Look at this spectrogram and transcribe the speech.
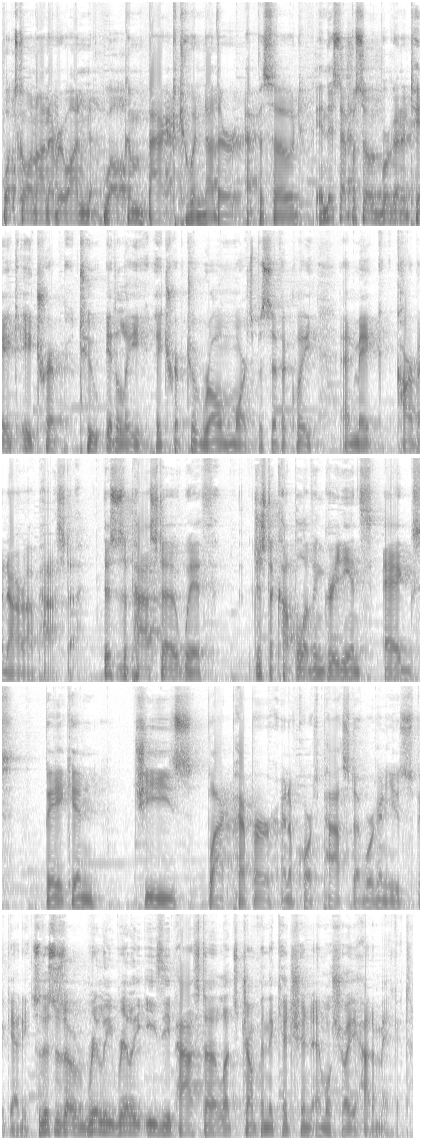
What's going on, everyone? Welcome back to another episode. In this episode, we're going to take a trip to Italy, a trip to Rome more specifically, and make carbonara pasta. This is a pasta with just a couple of ingredients eggs, bacon, cheese, black pepper, and of course, pasta. We're going to use spaghetti. So, this is a really, really easy pasta. Let's jump in the kitchen and we'll show you how to make it.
